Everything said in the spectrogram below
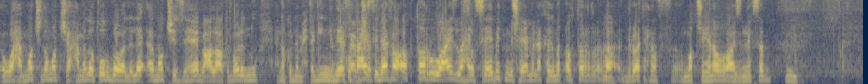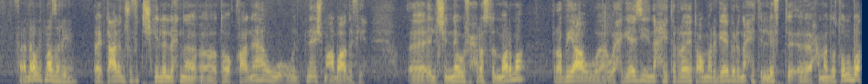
هو الماتش ده ماتش حمادة طلبة ولا لأ؟ ماتش الذهاب على اعتبار إنه إحنا كنا محتاجين أنت ندافع كنت عايز تدافع أكتر وعايز واحد كده. ثابت مش هيعمل لك هجمات أكتر؟ لا دلوقتي إحنا في ماتش هنا وعايزين نكسب. فده وجهة نظري يعني. طيب تعال نشوف التشكيلة اللي إحنا آه توقعناها ونتناقش مع بعض فيها. آه الشناوي في حراسة المرمى ربيعه وحجازي ناحية ال right عمر جابر ناحية ال left آه حمادة طلبة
